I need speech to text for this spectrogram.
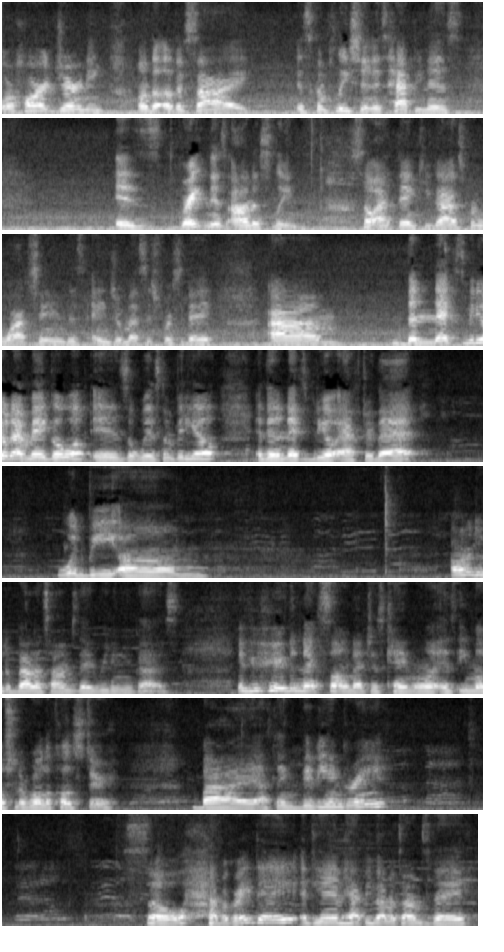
or hard journey, on the other side is completion, is happiness, is greatness, honestly. So I thank you guys for watching this angel message for today. Um, the next video that may go up is a wisdom video. And then the next video after that would be, um, I want to do the Valentine's Day reading, you guys. If you hear the next song that just came on is Emotional Roller Coaster by, I think, Vivian Green. So, have a great day. Again, happy Valentine's Day.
